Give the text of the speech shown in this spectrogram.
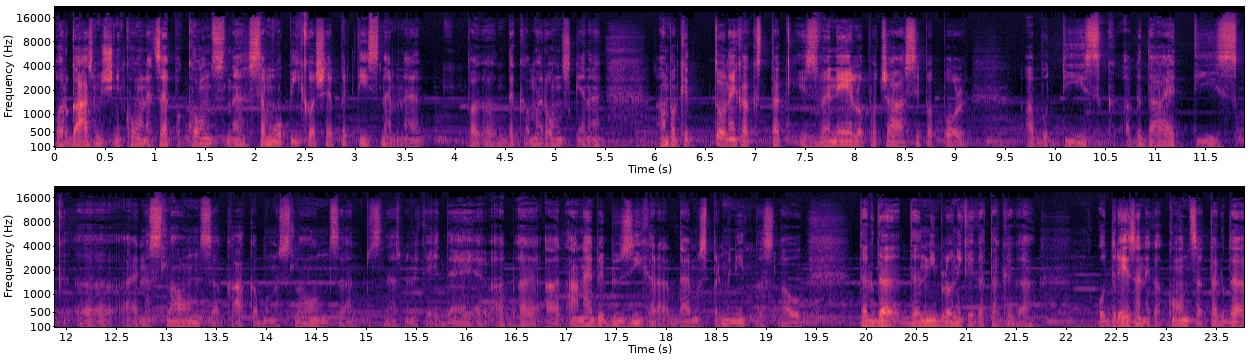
orgasmični konec, zdaj pa konc, ne, samo piko še pritisnem, ne, pa dekameronski. Ne. Ampak je to nekako tako izvenelo, počasi pa pol. A bo tisk, a kdaj je tisk, a je naslovnica, kakšna bo naslovnica, ne smo neke ideje, a, a, a, a naj bi bil zihar, da je mu spremeniti naslov. Tako da, da ni bilo nekega takega odrezanega konca, tako da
